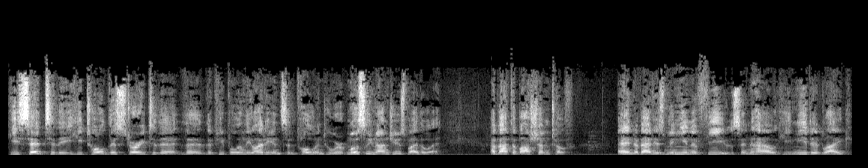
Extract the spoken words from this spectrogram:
he said to the he told this story to the, the, the people in the audience in Poland, who were mostly non-Jews, by the way, about the Baal Shem Tov and about his minyan of thieves and how he needed like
